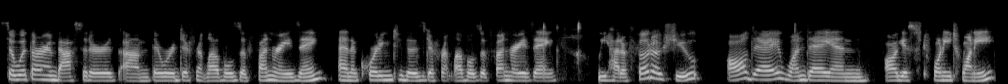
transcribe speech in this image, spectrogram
So with our ambassadors, um, there were different levels of fundraising, and according to those different levels of fundraising, we had a photo shoot all day, one day in August 2020.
